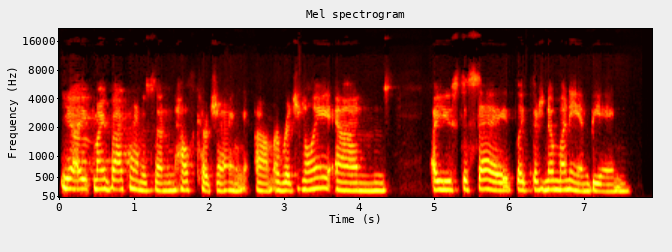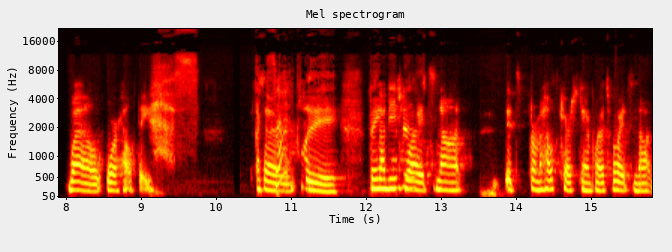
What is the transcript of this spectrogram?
Yeah, I, my background is in health coaching um, originally. And I used to say, like, there's no money in being well or healthy. Yes. So exactly. They that's why it's not it's from a healthcare standpoint, that's why it's not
